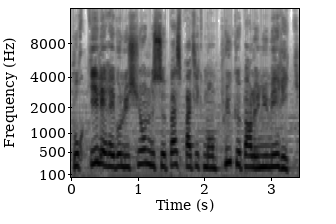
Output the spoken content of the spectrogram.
pour qui les révolutions ne se passent pratiquement plus que par le numérique.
